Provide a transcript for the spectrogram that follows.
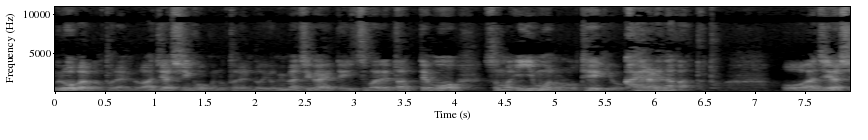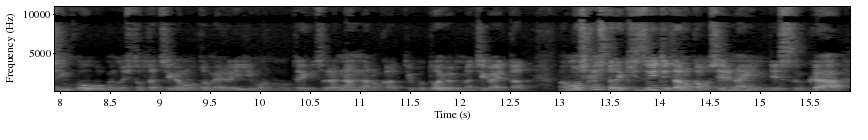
グローバルのトレンド、アジア新興国のトレンドを読み間違えていつまで経ってもそのいいものの定義を変えられなかったと。アジア新興国の人たちが求めるいいものの定義、それは何なのかということを読み間違えた。まあ、もしかしたら気づいてたのかもしれないんですが、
